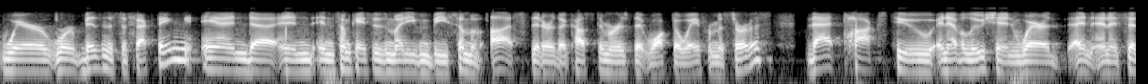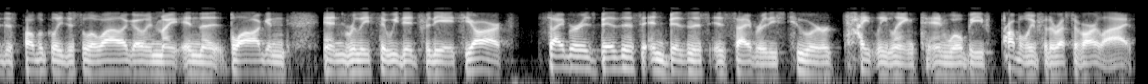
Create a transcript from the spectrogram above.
where we're business affecting and, uh, and in some cases it might even be some of us that are the customers that walked away from a service that talks to an evolution where, and, and I said this publicly just a little while ago in my in the blog and and release that we did for the ACR. Cyber is business and business is cyber. These two are tightly linked and will be probably for the rest of our lives.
